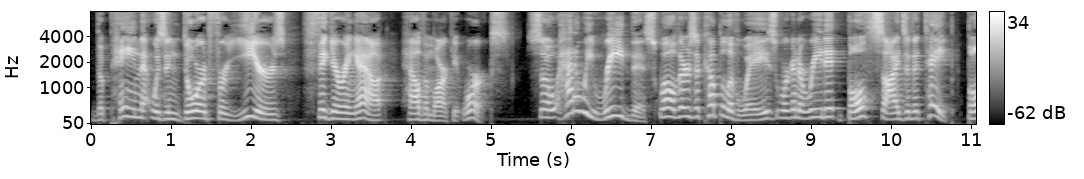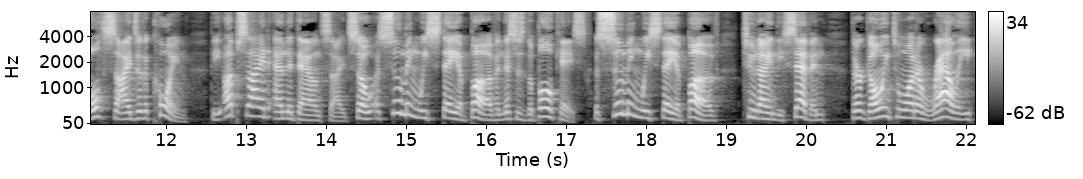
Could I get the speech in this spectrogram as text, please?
the pain that was endured for years figuring out how the market works. So, how do we read this? Well, there's a couple of ways. We're going to read it both sides of the tape, both sides of the coin, the upside and the downside. So, assuming we stay above, and this is the bull case, assuming we stay above 297, they're going to want to rally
